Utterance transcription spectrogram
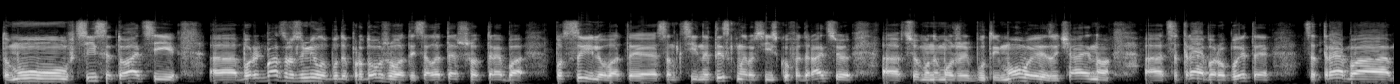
Тому в цій ситуації боротьба зрозуміло буде продовжуватися, але те, що треба посилювати санкційний тиск на Російську Федерацію, е, в цьому не може бути й мови. Звичайно, Е, це треба робити. Це треба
